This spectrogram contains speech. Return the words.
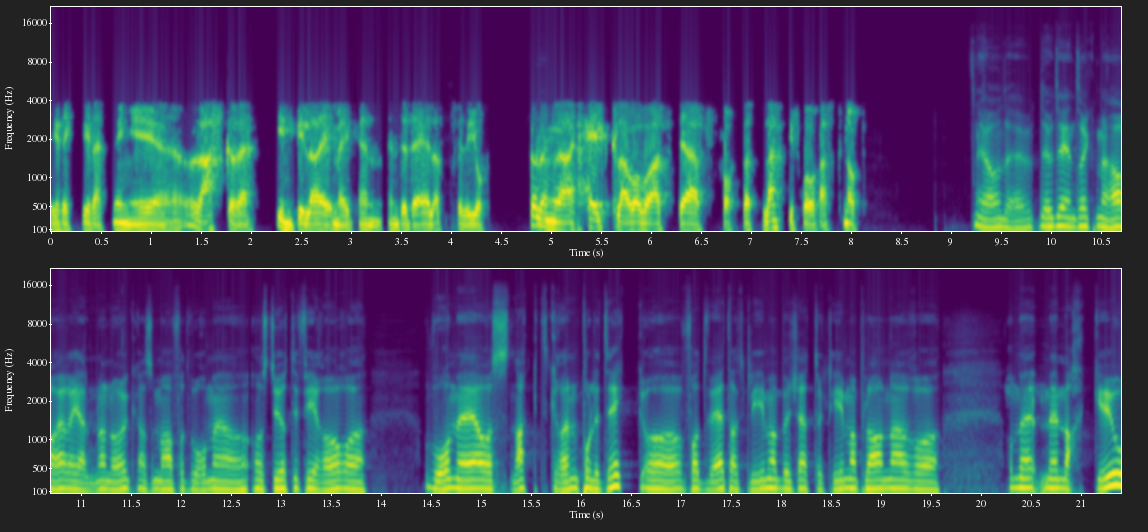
i riktig retning i, raskere, innbiller jeg meg, enn en det det ellers ville gjort. Så lenge jeg er helt klar over at det er fortsatt langt ifra raskt nok. Ja, det er, jo- det det inntrykket vi har her i Hjelmeland òg. Altså, vi har fått vært med og styrt i fire år. og vært med og snakket grønn politikk og fått vedtatt klimabudsjett og klimaplaner. og Og vi, vi, merker jo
